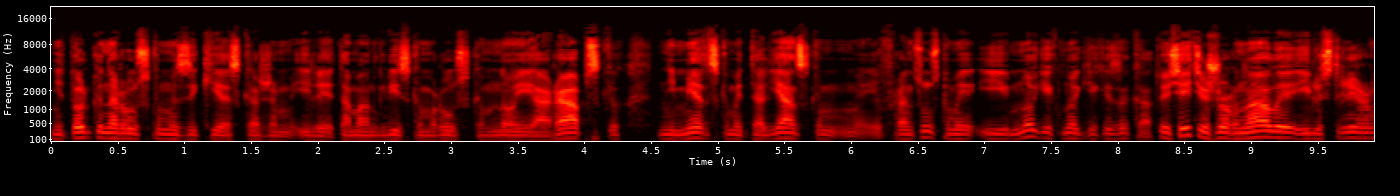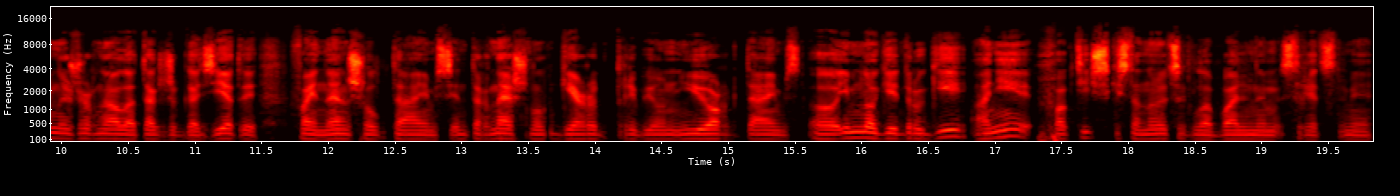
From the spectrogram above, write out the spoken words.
не только на русском языке, скажем, или там английском, русском, но и арабском, немецком, итальянском, французском и многих-многих языках. То есть эти журналы, иллюстрированные журналы, а также газеты, Finance Financial Times, International Herald Tribune, New York Times э, и многие другие, они фактически становятся глобальными средствами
